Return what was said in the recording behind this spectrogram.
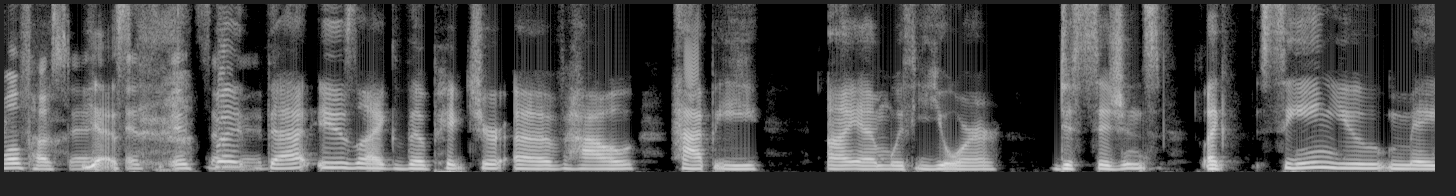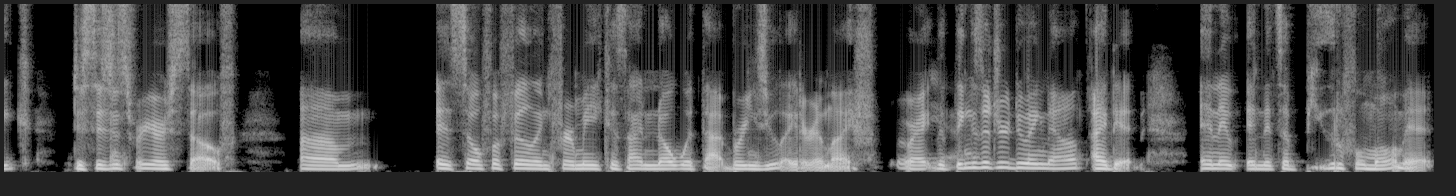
We'll post it. Yes. It's it's so But good. that is like the picture of how happy I am with your decisions. Like seeing you make decisions for yourself um is so fulfilling for me because I know what that brings you later in life, right? Yeah. The things that you're doing now, I did. And it and it's a beautiful moment.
